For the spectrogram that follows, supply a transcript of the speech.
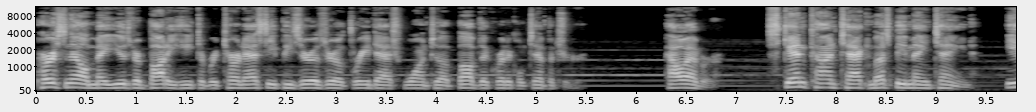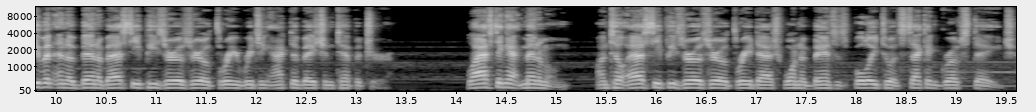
personnel may use their body heat to return SCP-003-1 to above the critical temperature. However, skin contact must be maintained, even in event of SCP-003 reaching activation temperature, lasting at minimum until SCP-003-1 advances fully to its second growth stage.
